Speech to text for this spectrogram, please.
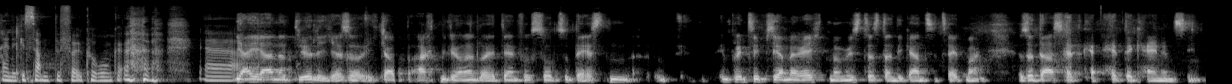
eine Gesamtbevölkerung. äh, ja, ja, natürlich. Also ich glaube, acht Millionen Leute einfach so zu testen, im Prinzip, Sie haben ja recht, man müsste das dann die ganze Zeit machen. Also das hätte keinen Sinn.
